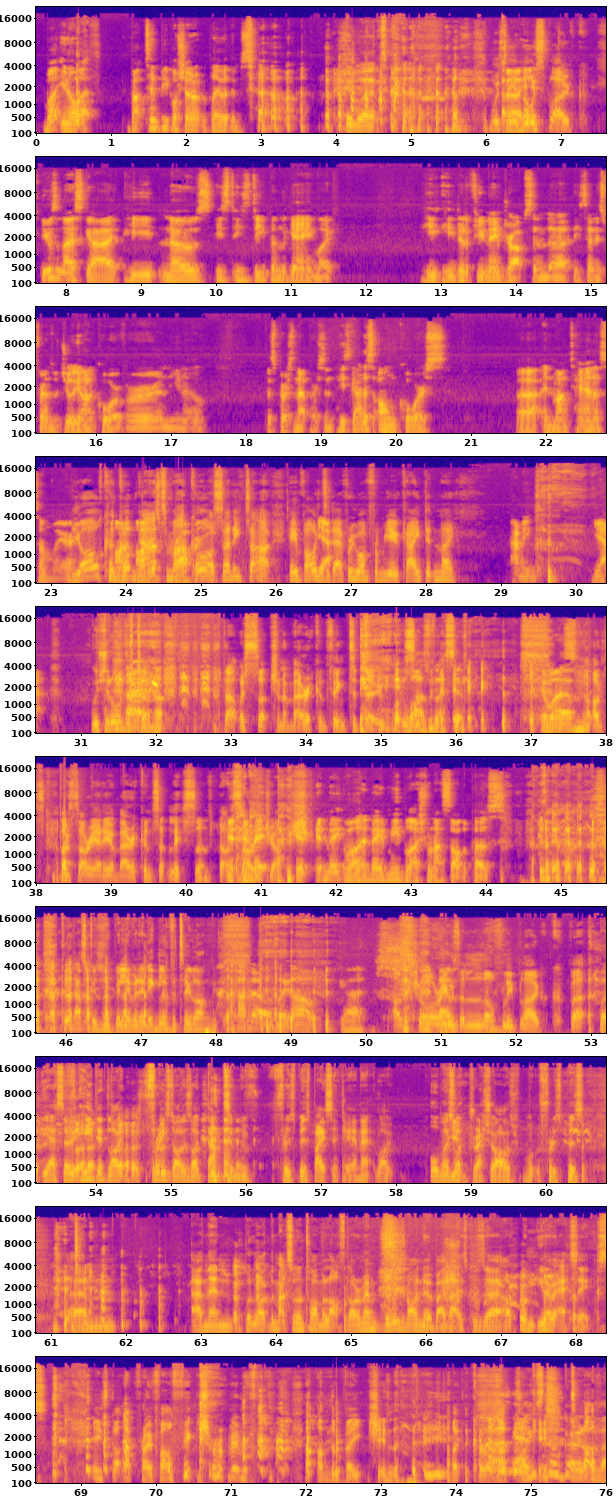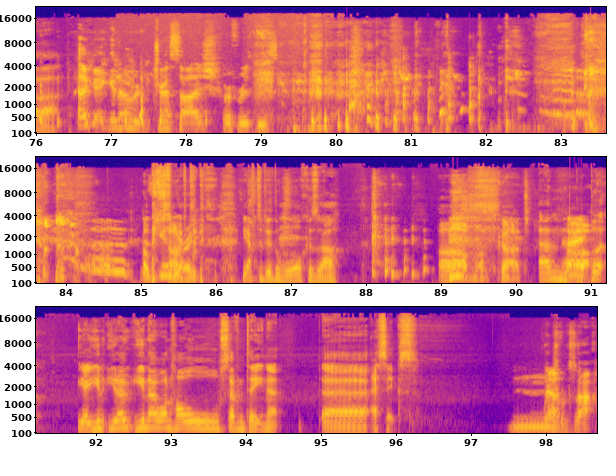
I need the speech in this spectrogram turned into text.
But you know what? About ten people showed up to play with him, so It worked. Was he Uh, a he- nice bloke? he was a nice guy. He knows he's he's deep in the game. Like he he did a few name drops, and uh, he said he's friends with Juliana Korver, and you know this person, that person. He's got his own course uh, in Montana somewhere. Y'all can On- come on down to my property. course anytime. He invited Yeah. everyone from UK, didn't he? I mean, yeah. we should all just Uh, turn up. That was such an American thing to do. It was, wasn't bless him. It was. Um, I'm, I'm sorry, any Americans that listen. I'm it, it sorry, made, Josh. It, it made well. It made me blush when I saw the post. That's because you've been living in England for too long. I know. I was like, oh god. I'm sure he Um, was a lovely bloke, but But yeah, so he did like First. freestyle is like dancing with frisbees basically, and it like almost Yeah. like dressage but with frisbees. Um, and then, but like the maximum time aloft, I remember the reason I know about that is because uh, um, you know Essex. he's got that profile picture of him on the beach in the like the karate. Are you kid. still going on about that? Okay, can't get over dressage for frisbees. I'm You sorry. have, to, you have to do the walk as well. Oh my god. Um, Right. But yeah, you you know you know on hole seventeen at uh, Essex. No. Which one's that?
